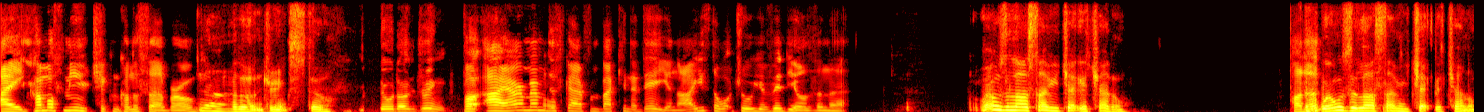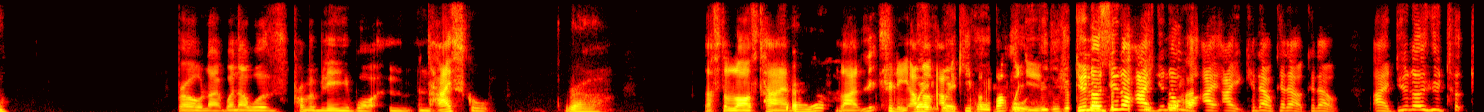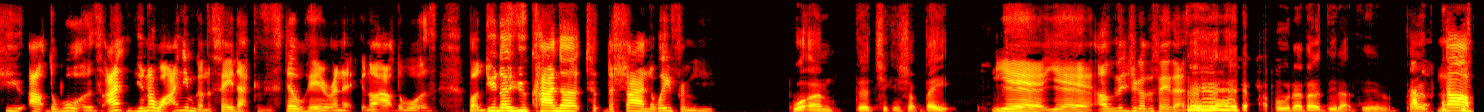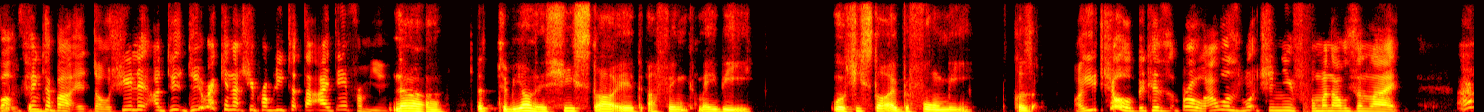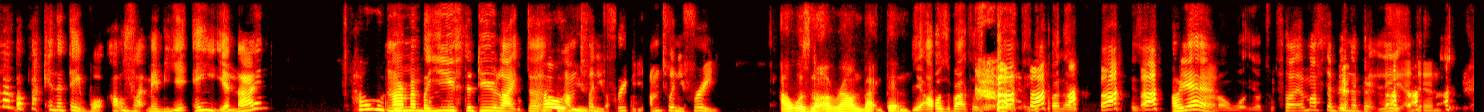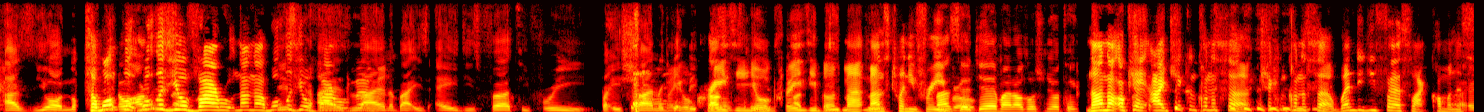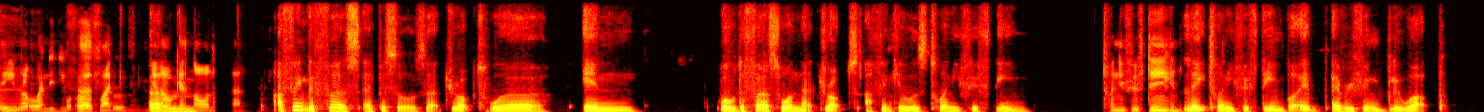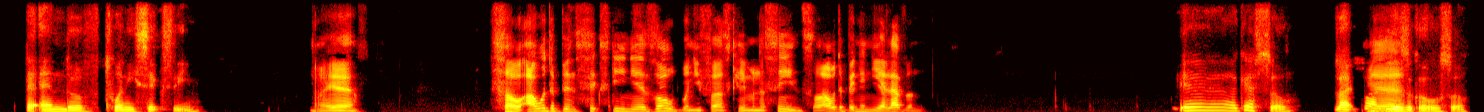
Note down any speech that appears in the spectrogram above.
I come off mute, chicken connoisseur, bro. No, I don't drink still. You still don't drink. But I, I remember oh. this guy from back in the day. You know, I used to watch all your videos and that. When was the last time you checked your channel? Pardon, When was the last time you checked the channel? bro? Like when I was probably what in, in high school. Bro. That's the last time. Like literally, I'm, Wait, I'm gonna keep pause, up with you. Did you just Do you know? Do you know? I. You know what? I. I. Cadell. Cadell. Cadell. I do know who took you out the waters. I. You know what? I ain't even gonna say that because it's still here, it? You're not out the waters. But do you know who kind of took the shine away from you? What um the chicken shop date? Yeah, yeah. I was literally gonna say that. Buddha, don't do that to him. Don't- nah, but think about it though. She. Li- uh, do. Do you reckon that she probably took that idea from you? Nah, but to be honest, she started, I think maybe, well, she started before me because Are you sure? Because bro, I was watching you from when I was in like. I remember back in the day. What I was like, maybe year eight, year nine. how old And I remember you used to do like the. I'm you? 23. I'm 23. I was not around back then. Yeah, I was about to say. he weren't Oh yeah. what you're talking So it must have been a bit later then. as you're not. So what? You know what, what what was your viral? No, no. What was your guy viral is lying moment? about his age. He's 33, but he's trying to Bro, get you're crazy. dunked You're crazy, bro. Man, man's 23, Man bro. said, yeah, man, I was watching your thing. No, no. Okay, I chicken connoisseur. Chicken connoisseur. When did you first like come on the Hey, scene? Like, when did you first like you know get Um, known? as? I think the first episodes that dropped were in, well, the first one that dropped, I think it was 2015, 2015. late 2015, but it, everything blew up the end of 2016. Oh yeah. So I would have been 16 years old when you first came on the scene. So I would have been in year 11. Yeah, I guess so. Like five Yeah. years ago or so.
